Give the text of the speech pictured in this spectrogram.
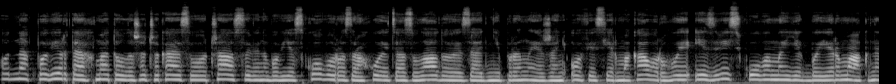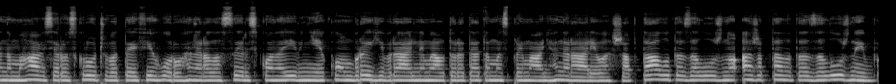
Однак, повірте, Ахметов лише чекає свого часу. Він обов'язково розрахується з владою за дні принижень. Офіс Єрмака воргує із військовими. Якби Єрмак не намагався розкручувати фігуру генерала Сирського на рівні комбригів, реальними авторитетами сприймають генералів Шапталу та Залужно. А Шапталу та Залужний в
